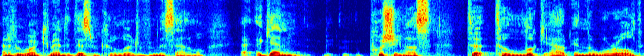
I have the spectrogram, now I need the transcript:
and if we weren't commanded this, we could have learned it from this animal. Again, pushing us to to look out in the world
